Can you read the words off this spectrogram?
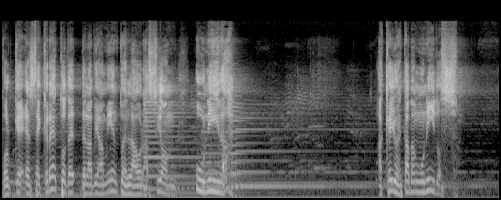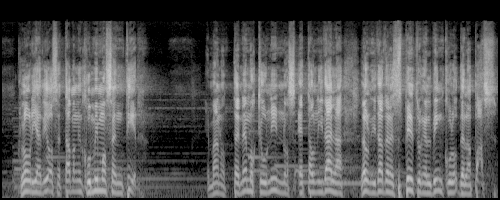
Porque el secreto del avivamiento es la oración unida. Aquellos estaban unidos. Gloria a Dios, estaban en un mismo sentir. Hermanos, tenemos que unirnos. Esta unidad la, la unidad del Espíritu en el vínculo de la paz.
